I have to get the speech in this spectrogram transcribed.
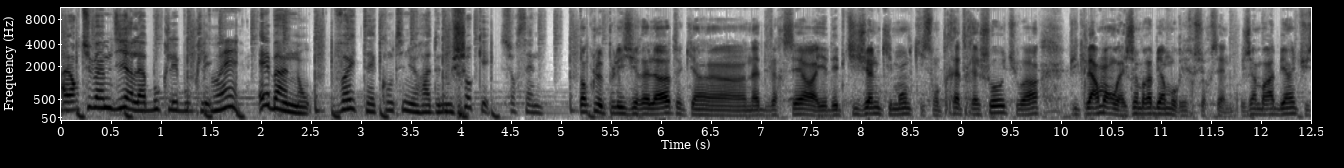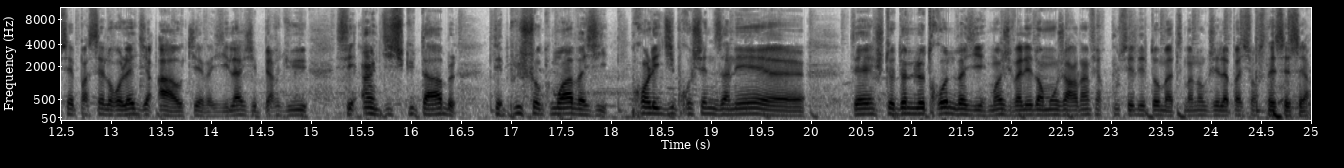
Alors tu vas me dire, la boucle est bouclée. Ouais. Eh ben non, Wojtek continuera de nous choquer sur scène. Tant que le plaisir est là, tant qu'il y a un adversaire, il y a des petits jeunes qui montent qui sont très très chauds, tu vois. Puis clairement, ouais, j'aimerais bien mourir sur scène. J'aimerais bien, tu sais, passer le relais, dire ah ok, vas-y, là j'ai perdu, c'est indiscutable. T'es plus chaud que moi, vas-y. Prends les dix prochaines années. euh, je te donne le trône, vas-y. Moi, je vais aller dans mon jardin faire pousser des tomates maintenant que j'ai la patience nécessaire.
